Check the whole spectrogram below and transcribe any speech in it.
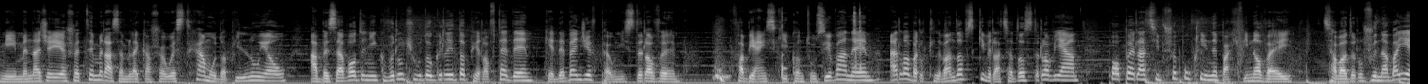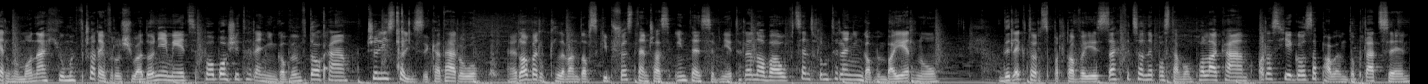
Miejmy nadzieję, że tym razem lekarze West Hamu dopilnują, aby zawodnik wrócił do gry dopiero wtedy, kiedy będzie w pełni zdrowy. Fabiański kontuzjowany, a Robert Lewandowski wraca do zdrowia po operacji przepuchliny pachwinowej. Cała drużyna Bayernu Monachium wczoraj wróciła do Niemiec po obozie treningowym w Doha, czyli stolicy Kataru. Robert Lewandowski przez ten czas intensywnie trenował w centrum treningowym Bayernu. Dyrektor sportowy jest zachwycony postawą Polaka oraz jego zapałem do pracy.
